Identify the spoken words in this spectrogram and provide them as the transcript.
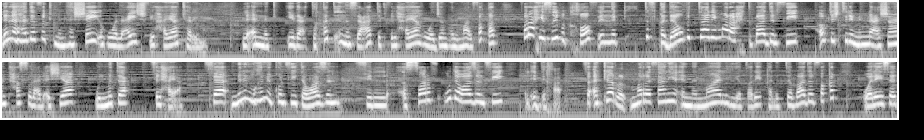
لأن هدفك من هالشيء هو العيش في حياة كريمة. لأنك إذا اعتقدت أن سعادتك في الحياة هو جمع المال فقط فراح يصيبك خوف أنك تفقده وبالتالي ما راح تبادل فيه أو تشتري منه عشان تحصل على الأشياء والمتع في الحياة. فمن المهم يكون في توازن في الصرف وتوازن في الادخار. فأكرر مرة ثانية أن المال هي طريقة للتبادل فقط وليست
